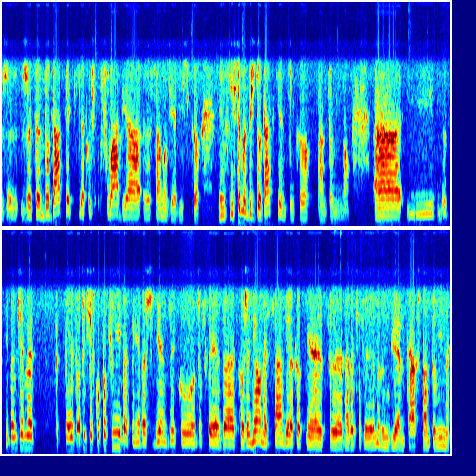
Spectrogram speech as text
że, że, ten dodatek jakoś osłabia e, samo zjawisko. Więc nie chcemy być dodatkiem, tylko pantomimą. I, i będziemy to jest oczywiście kłopotliwe, ponieważ w języku troszkę jest zakorzenione. Sam wielokrotnie, nawet w czasie mówiłem teatr pantomimy.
